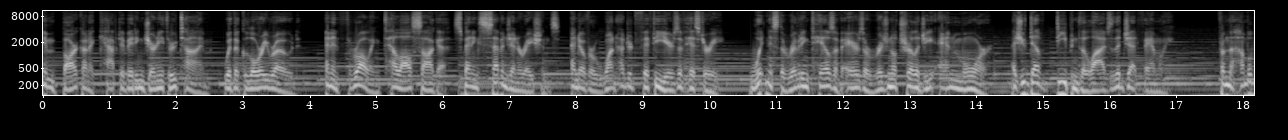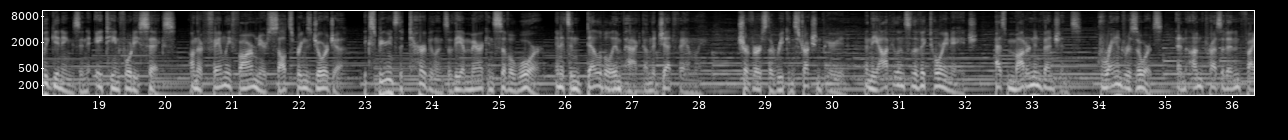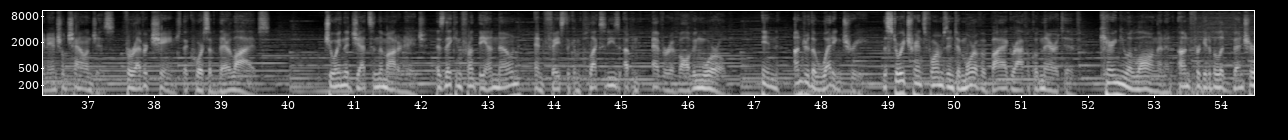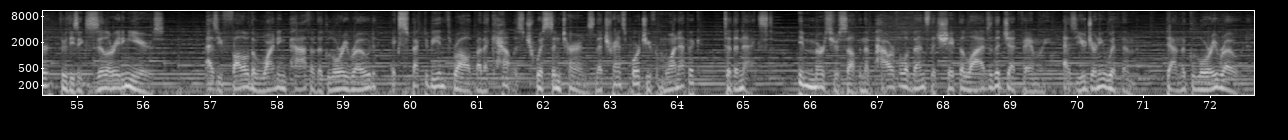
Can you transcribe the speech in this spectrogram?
Embark on a captivating journey through time with The Glory Road, an enthralling tell all saga spanning seven generations and over 150 years of history. Witness the riveting tales of Ayres' original trilogy and more as you delve deep into the lives of the Jett family. From the humble beginnings in 1846 on their family farm near Salt Springs, Georgia, experience the turbulence of the American Civil War and its indelible impact on the Jett family traverse the Reconstruction period and the opulence of the Victorian Age as modern inventions, grand resorts, and unprecedented financial challenges forever change the course of their lives. Join the Jetts in the modern age as they confront the unknown and face the complexities of an ever evolving world. In Under the Wedding Tree, the story transforms into more of a biographical narrative, carrying you along on an unforgettable adventure through these exhilarating years. As you follow the winding path of the Glory Road, expect to be enthralled by the countless twists and turns that transport you from one epic to the next. Immerse yourself in the powerful events that shape the lives of the Jett family as you journey with them down the Glory Road.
